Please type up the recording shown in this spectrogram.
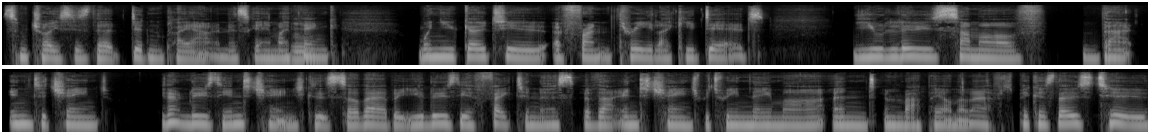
some choices that didn't play out in this game. I mm. think when you go to a front three like he did, you lose some of that interchange. You don't lose the interchange because it's still there, but you lose the effectiveness of that interchange between Neymar and Mbappe on the left because those two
